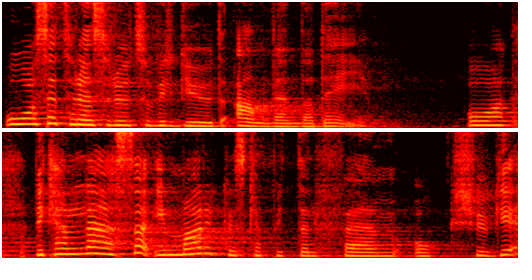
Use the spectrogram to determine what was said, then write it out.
Oavsett hur den ser ut så vill Gud använda dig. Och vi kan läsa i Markus kapitel 5 och 21.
